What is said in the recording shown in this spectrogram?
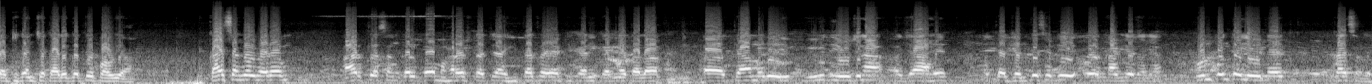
या ठिकाणचे कार्यकर्ते पाहूया. काय सांगाल मॅडम? अर्थसंकल्प महाराष्ट्राच्या हिताचा या ठिकाणी करण्यात आला. त्यामध्ये विविध योजना ज्या आहेत त्या जनतेसाठी काढण्यात आल्या. कोणकोणत्या योजना आहेत? काय सांगाल?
